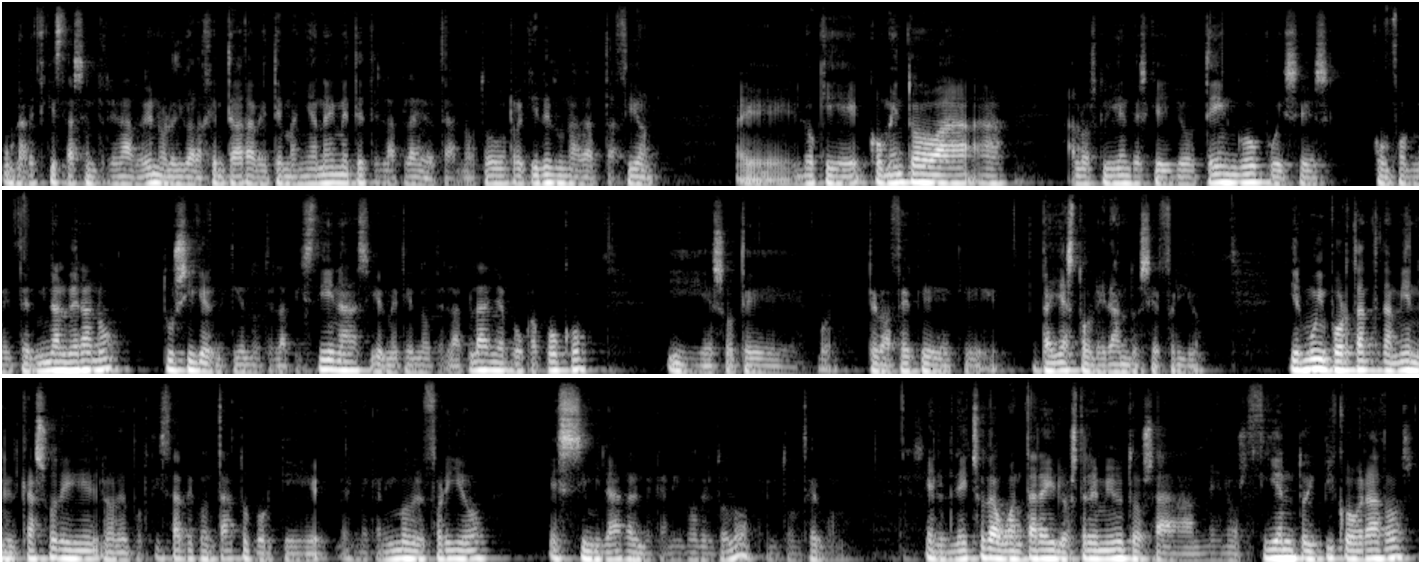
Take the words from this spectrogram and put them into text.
una vez que estás entrenado, ¿eh? No le digo a la gente ahora vete mañana y métete en la playa, tal, ¿no? Todo requiere de una adaptación. Eh, lo que comento a, a- a los clientes que yo tengo, pues es conforme termina el verano, tú sigues metiéndote en la piscina, sigues metiéndote en la playa poco a poco y eso te, bueno, te va a hacer que, que vayas tolerando ese frío. Y es muy importante también el caso de los deportistas de contacto porque el mecanismo del frío es similar al mecanismo del dolor. Entonces, bueno, el hecho de aguantar ahí los tres minutos a menos ciento y pico grados,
